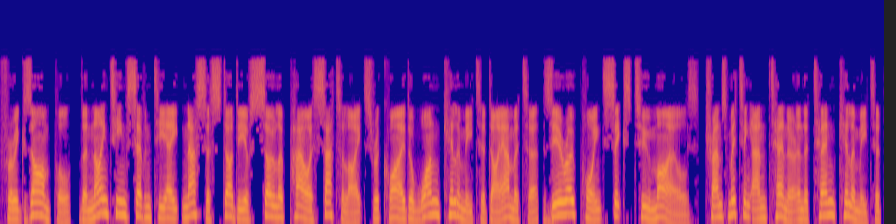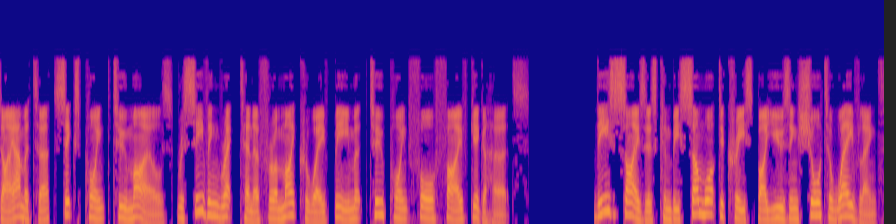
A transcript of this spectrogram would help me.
For example, the 1978 NASA study of solar power satellites required a 1 km diameter (0.62 miles) transmitting antenna and a 10 km diameter (6.2 miles) receiving rectenna for a microwave beam at 2.45 GHz. These sizes can be somewhat decreased by using shorter wavelengths,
